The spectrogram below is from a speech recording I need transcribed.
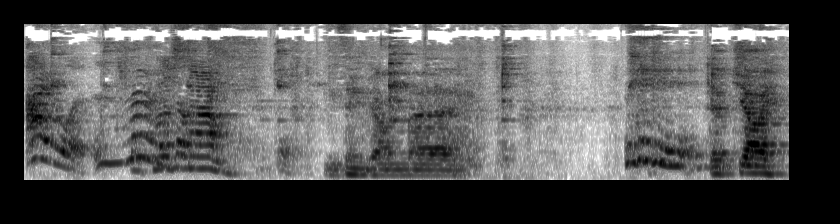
I want First time. You think I'm uh, of dead shy?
